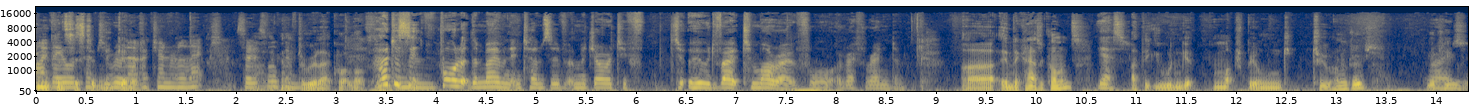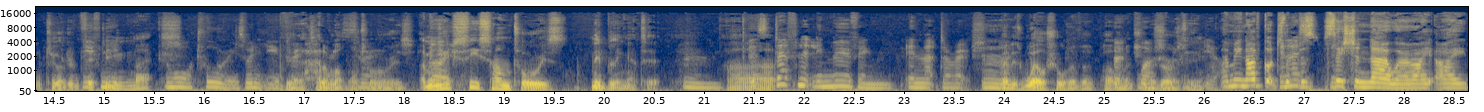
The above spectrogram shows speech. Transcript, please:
might they also have to rule out a general election? So it's all they have going to rule out quite a lot. Of How things. does it fall at the moment in terms of a majority f- to, who would vote tomorrow for a referendum? Uh, in the House of Commons, Yes. I think you wouldn't get much beyond 200, would Right. you? Or You'd max? more Tories, wouldn't you? Yeah, a hell of a lot more through? Tories. I mean, you see some Tories nibbling at it, Mm. Uh, it's definitely moving in that direction. but it's well short of a parliamentary well, majority. of, yeah. I mean, I've got to Unless- the position now where I, I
